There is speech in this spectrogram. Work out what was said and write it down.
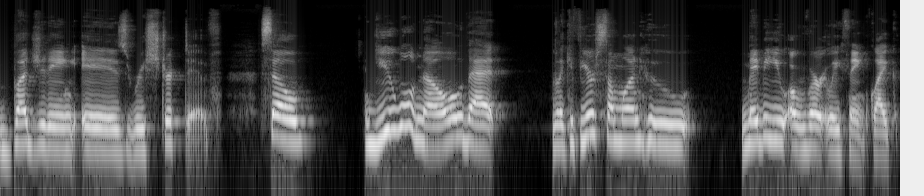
budgeting is restrictive. So you will know that, like, if you're someone who maybe you overtly think, like,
